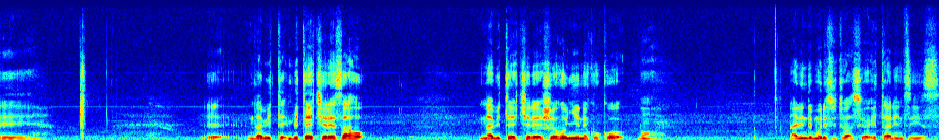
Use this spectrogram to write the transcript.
Eh, eh, mbitekerezaho nabitekerejeho nyine kuko nari ndi muri situwasiyo itari nziza.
